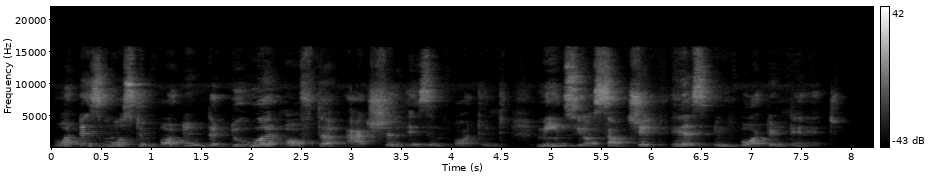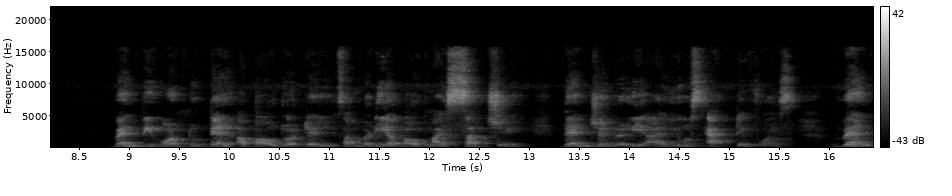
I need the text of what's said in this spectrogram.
what is most important? The doer of the action is important. Means your subject is important in it. When we want to tell about or tell somebody about my subject, then generally I use active voice. When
